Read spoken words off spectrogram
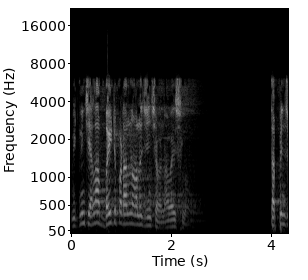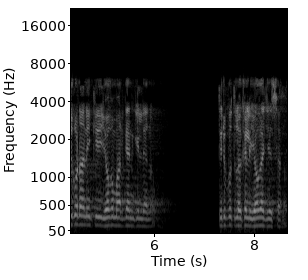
వీటి నుంచి ఎలా బయటపడాలని ఆలోచించాను నా వయసులో. తప్పించుకోవడానికి యోగ మార్గానికి వెళ్ళాను తిరుపతిలోకి వెళ్ళి యోగా చేశాను.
